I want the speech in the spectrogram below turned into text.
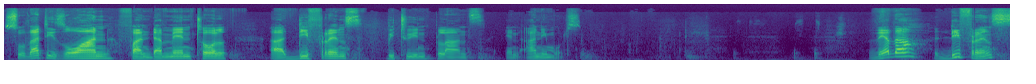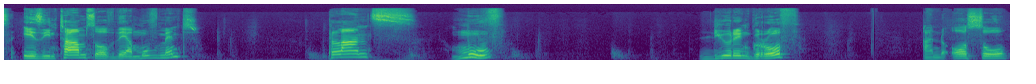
So that is one fundamental uh, difference between plants and animals. The other difference is in terms of their movement. Plants move during growth and also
